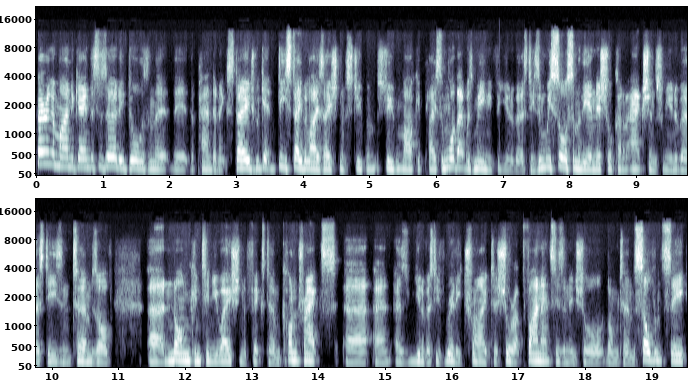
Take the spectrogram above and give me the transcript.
bearing in mind again, this is early doors in the, the, the, pandemic stage, we get destabilization of student, student marketplace and what that was meaning for universities. And we saw some of the initial kind of actions from universities in terms of uh, non-continuation of fixed-term contracts, uh, and as universities really tried to shore up finances and ensure long-term solvency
